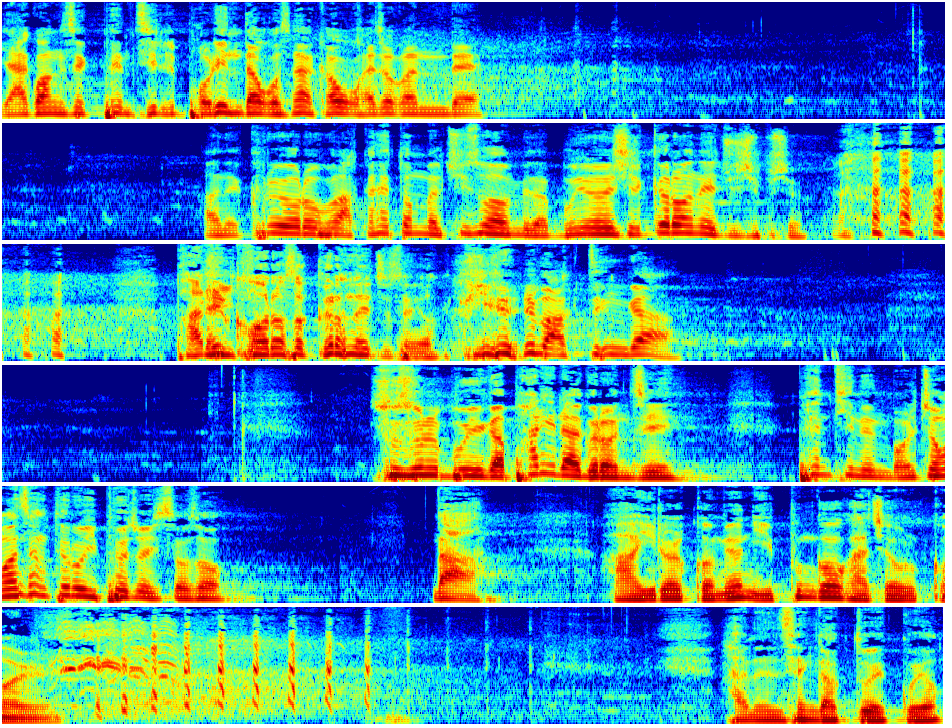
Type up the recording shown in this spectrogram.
야광색 팬티를 버린다고 생각하고 가져갔는데. 아, 네. 크루 여러분, 아까 했던 말 취소합니다. 문현 씨 끌어내 주십시오. 발을 걸어서 끌어내 주세요. 귀를 막든가. 수술 부위가 팔이라 그런지 팬티는 멀쩡한 상태로 입혀져 있어서 나 아, 이럴 거면 이쁜 거 가져올 걸. 하는 생각도 했고요.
